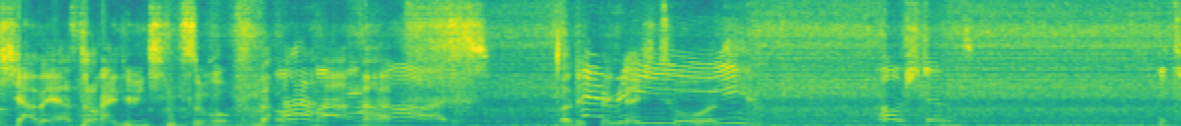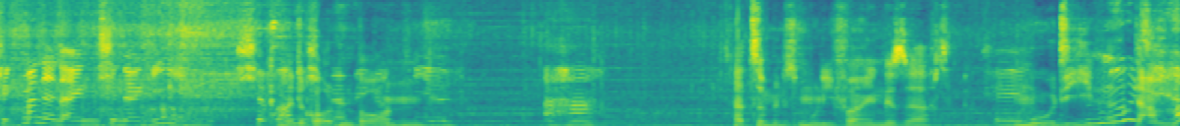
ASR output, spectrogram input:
Ich habe erst noch ein Hühnchen zu rupfen. Oh mein Gott. Und ich bin gleich tot. Oh, stimmt. Wie kriegt man denn eigentlich Energie? Ich habe auch Mit nicht roten Bohnen. Viel. Aha, Hat zumindest Muni vorhin gesagt. okay. Moody, verdammt.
